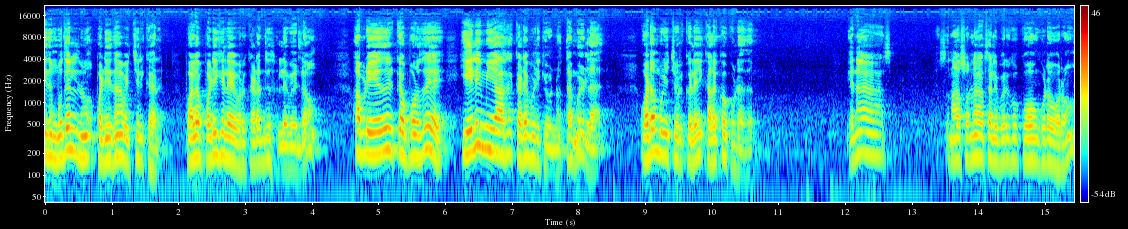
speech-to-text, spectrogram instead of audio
இது முதல் படி தான் வச்சுருக்கார். பல படிகளை அவர் கடந்து செல்ல வேண்டும். அப்படி எதிர்க்க பொழுது எளிமையாக கடைபிடிக்க வேணும் தமிழில் வடமொழி சொற்களை கலக்கக்கூடாது. ஏன்னா நான் சொன்ன சில பேருக்கு கோபம் கூட வரும்.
